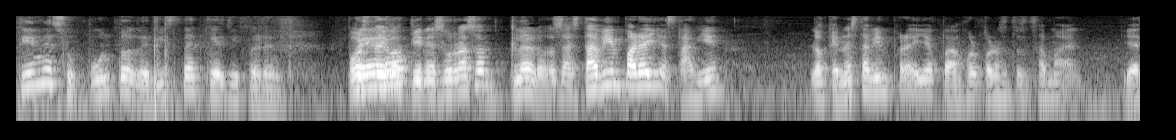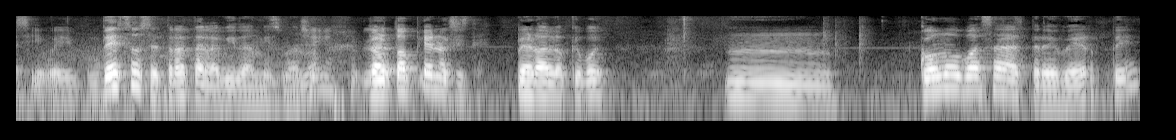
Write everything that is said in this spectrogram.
Tiene su punto de vista que es diferente. Pues pero- digo, tiene su razón. Claro. O sea, está bien para ella, está bien. Lo que no está bien para ella, a lo mejor para nosotros está mal. Y así, güey. De eso se trata la vida misma, ¿no? Sí, La Pero- utopía no existe. Pero a lo que voy. Mm, ¿Cómo vas a atreverte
